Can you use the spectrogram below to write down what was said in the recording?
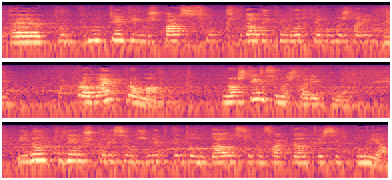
Uh, porque no tempo e no espaço, Portugal e Timor teve uma história comum. Para o bem para o mal. Nós temos uma história comum. E não podemos, por e simplesmente, catalogá-la sob o facto de ela ter sido colonial.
